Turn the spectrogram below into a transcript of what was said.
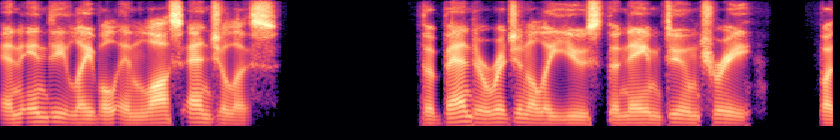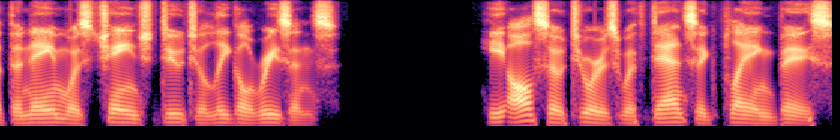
an indie label in Los Angeles. The band originally used the name Doomtree, but the name was changed due to legal reasons. He also tours with Danzig playing bass,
